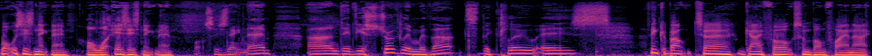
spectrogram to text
What was his nickname, or what is his nickname? What's his nickname? And if you're struggling with that, the clue is I think about uh, Guy Fawkes and Bonfire Night.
